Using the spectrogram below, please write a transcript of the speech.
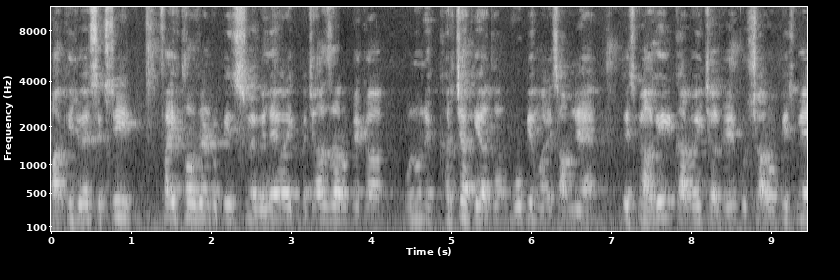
बाकी जो है सिक्सटी फाइव थाउज़ेंड रुपीज़ में मिले और एक पचास हज़ार रुपये का उन्होंने खर्चा किया था, वो भी हमारे सामने आया। तो इसमें आगे की कार्रवाई चल रही है, कुछ आरोपी इसमें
